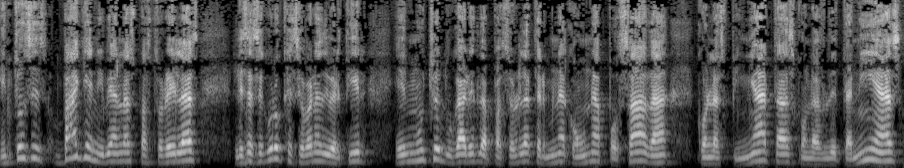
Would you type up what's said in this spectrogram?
Entonces, vayan y vean las pastorelas, les aseguro que se van a divertir. En muchos lugares la pastorela termina con una posada, con las piñatas, con las letanías,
